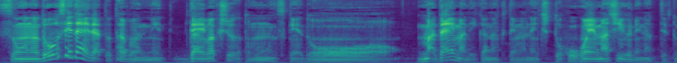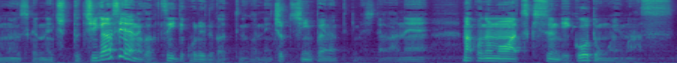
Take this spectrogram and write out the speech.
その、同世代だと多分ね、大爆笑だと思うんですけど、まあ、大までいかなくてもね、ちょっと微笑ましいぐらいになってると思うんですけどね、ちょっと違う世代の方ついてこれるかっていうのがね、ちょっと心配になってきましたがね。まあ、このまま突き進んでいこうと思います。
